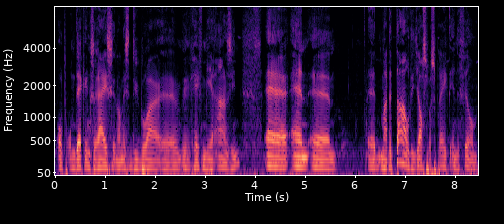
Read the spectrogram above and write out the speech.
op ontdekkingsreis, dan is Dubois, geeft meer aanzien. En. Eh, maar de taal die Jasper spreekt in de film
